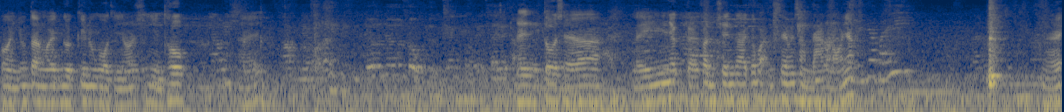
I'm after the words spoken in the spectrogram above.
Còn chúng ta ngoài ngược kim đồng hồ thì nó sẽ nghiền thô. Đấy. Đây, thì tôi sẽ lấy nhấc cái phần trên ra các bạn xem cái sàng đá của nó nhé đấy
